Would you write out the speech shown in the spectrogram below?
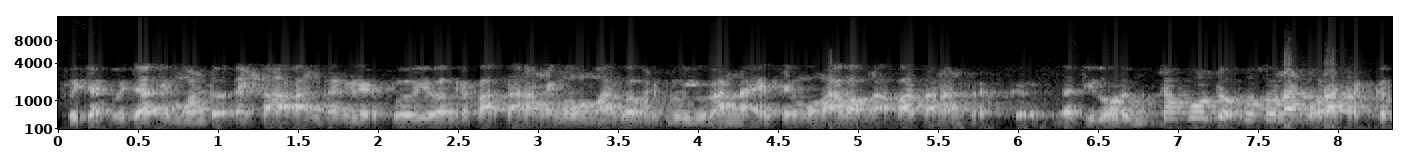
Bocah-bocah sing mondok teng sarang teng Lirboyo anggere pasanan ning omah gua men keluyuran ae. Sing wong awam nak pasanan sregep. Dadi loro mucah pondok posonan ora sregep.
